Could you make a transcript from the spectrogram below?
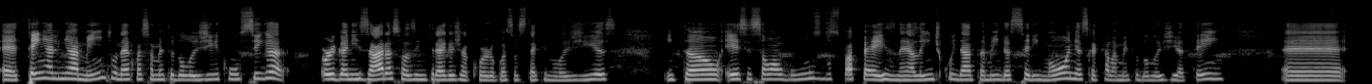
é, tenha alinhamento né, com essa metodologia e consiga organizar as suas entregas de acordo com essas tecnologias. Então, esses são alguns dos papéis, né? Além de cuidar também das cerimônias que aquela metodologia tem, é,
